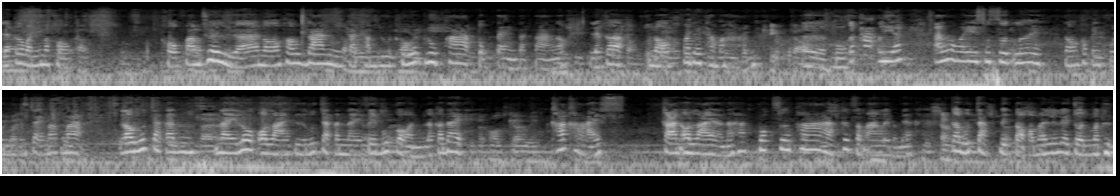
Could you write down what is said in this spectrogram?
แล้วก็วันนี้มาขอข อความช่วยเหลือน้องเข้าด้านการทำ YouTube รูปภาพตกแต่งต่างๆเนาะแล้วก็น้องก็ได้ทำอาหาร เออหมูกระทะเลี้ยงอร่อยสุดๆเลย น้องเขาเป็นคนมีน้ใจมากๆ เรารู้จักกันในโลกออนไลน์ คือรู้จักกันใน Facebook ก่อน แล้วก็ได้ค้าขาย การออนไลน์อะนะฮะพวกเสื้อผ้าเครื่องสำอางอะไรแบบเนี้ย ก็รู้จักติดต่อกันมาเรื่อยๆ จนมาถึง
